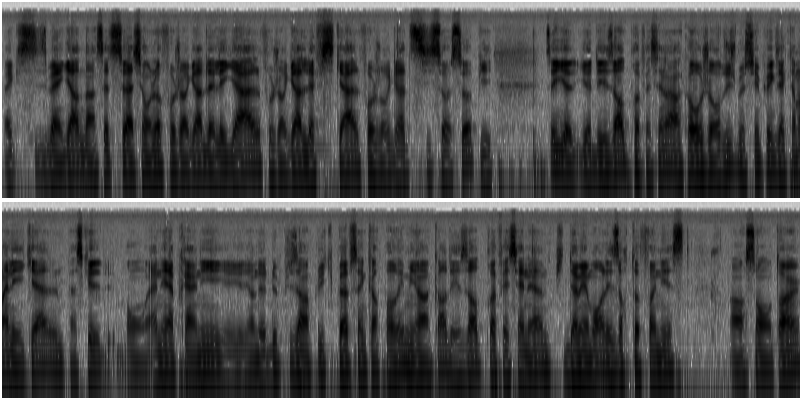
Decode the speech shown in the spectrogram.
Fait que si tu dis, ben, regarde, dans cette situation-là, il faut que je regarde le légal, il faut que je regarde le fiscal, il faut que je regarde ci, ça, ça. Puis, tu sais, il y, a- il y a des ordres professionnels encore aujourd'hui, je me souviens plus exactement lesquels, parce que, bon, année après année, il y en a de plus en plus qui peuvent s'incorporer, mais il y a encore des ordres professionnels. Puis, de mémoire, les orthophonistes en sont un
